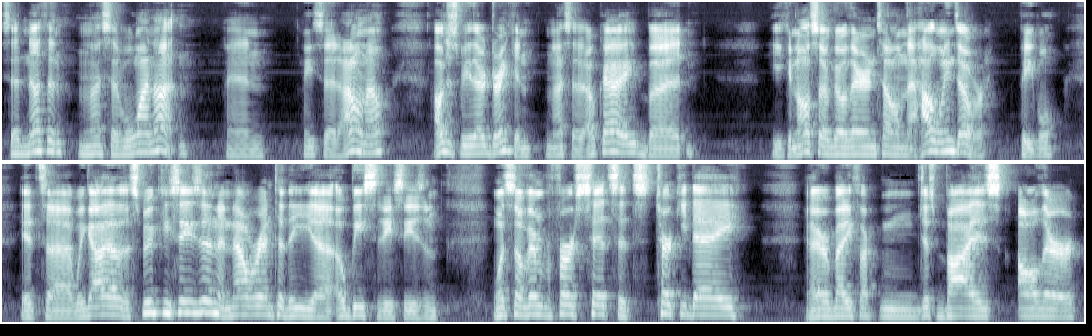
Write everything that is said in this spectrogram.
He said nothing, and I said, "Well, why not?" And he said, "I don't know. I'll just be there drinking." And I said, "Okay, but you can also go there and tell them that Halloween's over, people. It's uh, we got out of the spooky season, and now we're into the uh, obesity season. Once November first hits, it's Turkey Day. Everybody fucking just buys all their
